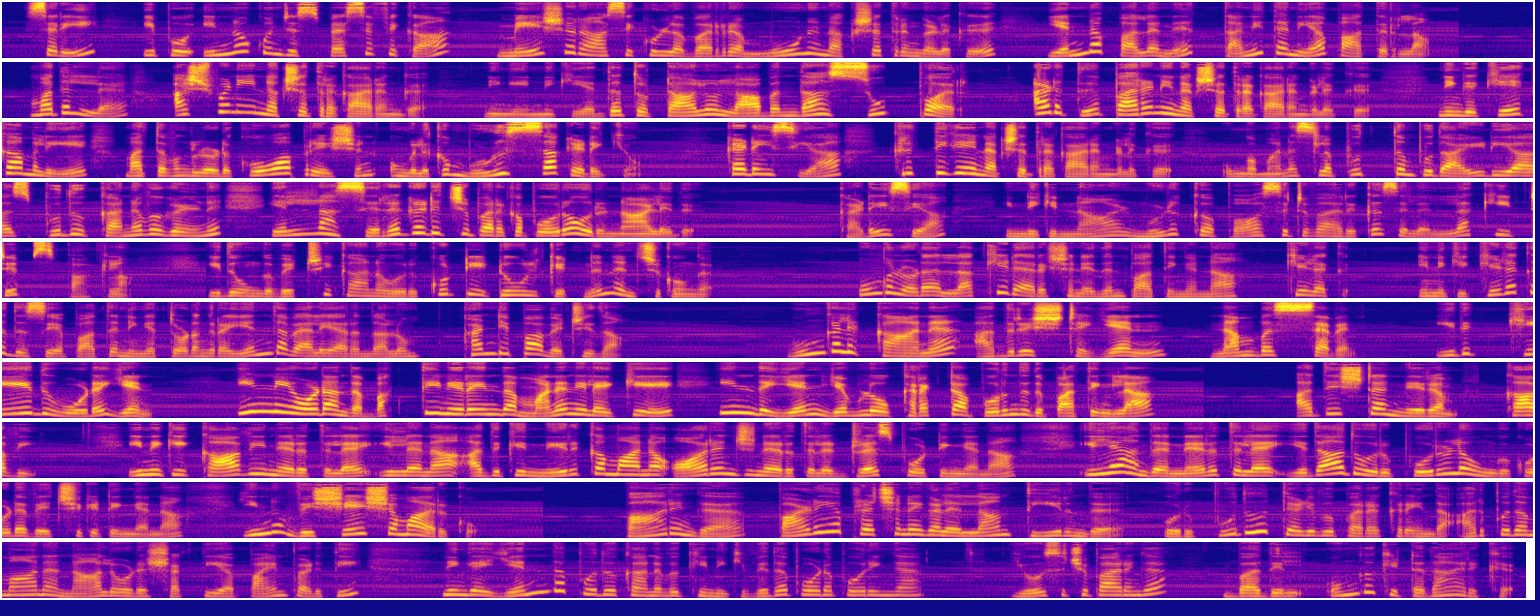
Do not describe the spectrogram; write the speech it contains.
சரி இப்போ இன்னும் கொஞ்சம் ஸ்பெசிஃபிக்கா மேஷ ராசிக்குள்ள வர்ற மூணு நட்சத்திரங்களுக்கு என்ன பலன்னு தனித்தனியா பாத்திரலாம். முதல்ல அஸ்வினி நட்சத்திரக்காரங்க. நீங்க இன்னைக்கு எதை தொட்டாலும் லாபம்தான் சூப்பர். அடுத்து பரணி நட்சத்திரக்காரங்களுக்கு. நீங்க கேட்காமலேயே மத்தவங்களோட கோஆபரேஷன் உங்களுக்கு முழுசா கிடைக்கும். கடைசியா கிருத்திகை நட்சத்திரக்காரங்களுக்கு. உங்க மனசுல புத்தம் புது ஐடியாஸ் புது கனவுகள்னு எல்லாம் சிறகடிச்சு பறக்க போற ஒரு நாள் இது. கடைசியா இன்னைக்கு நாள் முழுக்க பாசிட்டிவா இருக்க சில லக்கி டிப்ஸ் பார்க்கலாம். இது உங்க வெற்றிக்கான ஒரு குட்டி டூல் கிட்னு நினைச்சுக்கோங்க. உங்களோட லக்கி டைரக்ஷன் எதுன்னு பாத்தீங்கன்னா கிழக்கு. இன்னைக்கு கிழக்கு திசையை பார்த்து நீங்க தொடங்குற எந்த வேலையா இருந்தாலும் கண்டிப்பா வெற்றி தான் உங்களுக்கான அதிர்ஷ்ட எண் நம்பர் செவன் இது கேதுவோட எண். இன்னையோட அந்த பக்தி நிறைந்த மனநிலைக்கே இந்த எண் எவ்ளோ கரெக்டா பொருந்தது பாத்தீங்களா? அதிர்ஷ்ட நிறம் காவி. இன்னைக்கு காவி நிறத்துல இல்லனா அதுக்கு நெருக்கமான ஆரஞ்சு நிறத்துல ட்ரெஸ் போட்டீங்கன்னா இல்ல அந்த நிறத்துல ஏதாவது ஒரு பொருளை உங்க கூட வச்சுக்கிட்டீங்கன்னா இன்னும் விசேஷமா இருக்கும். பாருங்க பழைய பிரச்சனைகள் எல்லாம் தீர்ந்து ஒரு புது தெளிவு பறக்கிற இந்த அற்புதமான நாளோட சக்தியை பயன்படுத்தி நீங்க எந்த புது கனவுக்கு இன்னைக்கு விதை போட போறீங்க? யோசிச்சு பாருங்க பதில் உங்ககிட்ட தான் இருக்கு.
